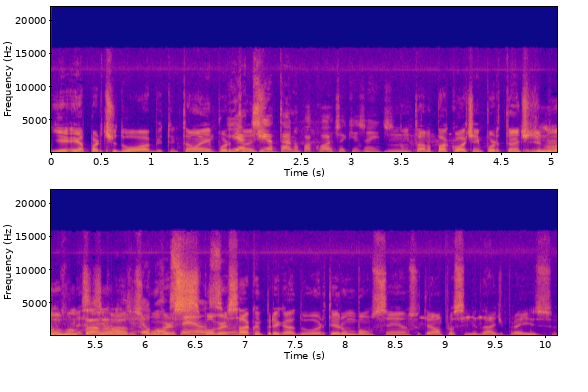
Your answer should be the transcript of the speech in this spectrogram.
e é, a partir do óbito. Então é importante. E a tia está no pacote aqui, gente? Não está no pacote. É importante, de novo, não, nesses tá, casos, é conversa, conversar com o empregador, ter um bom senso, ter uma proximidade para isso.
